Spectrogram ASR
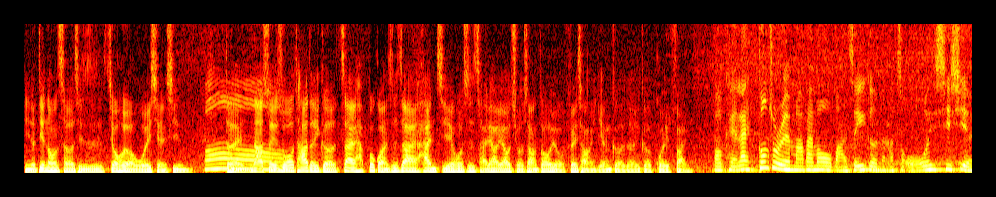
你的电动车其实就会有危险性。哦对，那所以说它的一个在不管是在焊接或是材料要求上，都有非常严格的一个规范。OK，来，工作人员麻烦帮我把这一个拿走，我谢谢。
